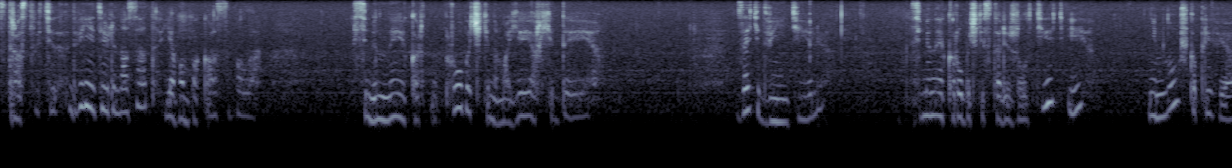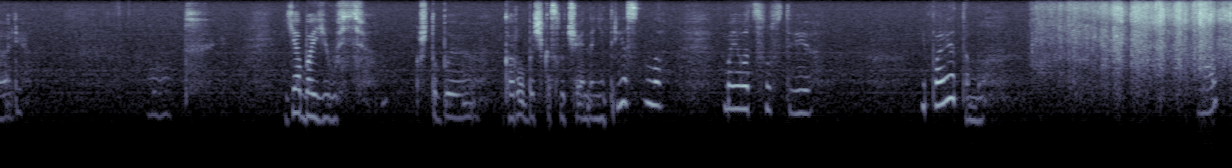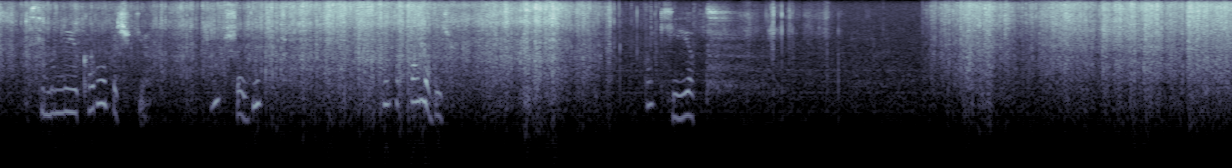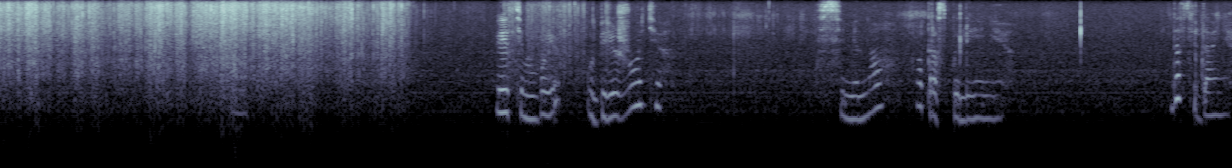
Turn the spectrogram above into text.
Здравствуйте! Две недели назад я вам показывала семенные коробочки на моей орхидее. За эти две недели семенные коробочки стали желтеть и немножко привяли. Вот. Я боюсь, чтобы коробочка случайно не треснула в мое отсутствие. И поэтому семенные коробочки лучше одеть целлофановый пакет. Этим вы убережете семена от распыления. До свидания.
